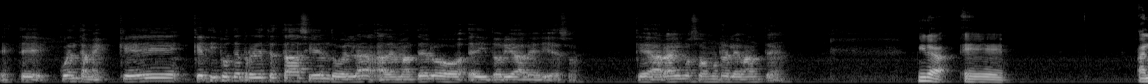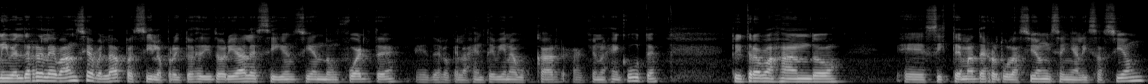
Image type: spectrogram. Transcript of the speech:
Este, cuéntame, ¿qué, ¿qué tipos de proyectos estás haciendo, verdad? Además de los editoriales y eso, que ahora mismo son relevantes. Mira, eh, a nivel de relevancia, ¿verdad? Pues sí, los proyectos editoriales siguen siendo un fuerte eh, de lo que la gente viene a buscar a que uno ejecute. Estoy trabajando eh, sistemas de rotulación y señalización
